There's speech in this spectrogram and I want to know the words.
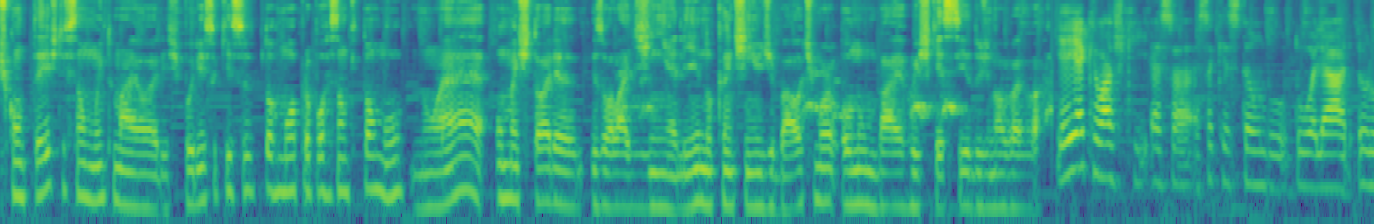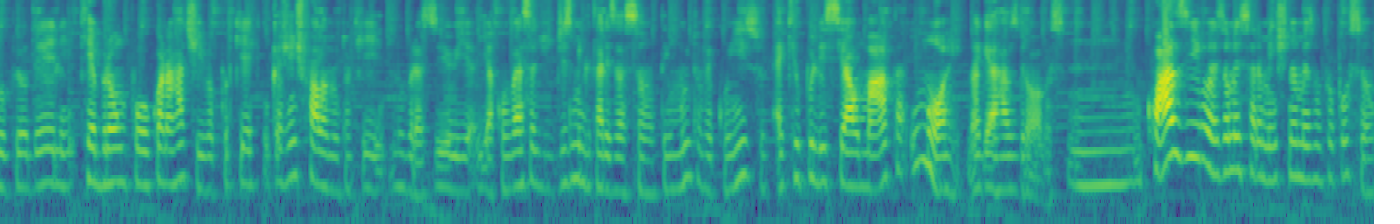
Os contextos são muito maiores, por isso que isso tomou a proporção que tomou. Não é uma história isoladinha ali no cantinho de Baltimore ou num bairro esquecido de Nova York. E aí é que eu acho que essa, essa questão do, do olhar europeu dele quebrou um pouco a narrativa, porque o que a gente fala muito aqui no Brasil e a, e a conversa de desmilitarização tem muito a ver com isso, é que o policial mata e morre na guerra às drogas. Hum, quase, mas não necessariamente na mesma proporção.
